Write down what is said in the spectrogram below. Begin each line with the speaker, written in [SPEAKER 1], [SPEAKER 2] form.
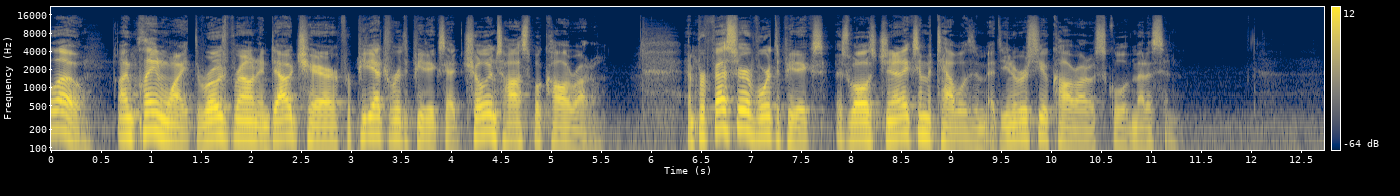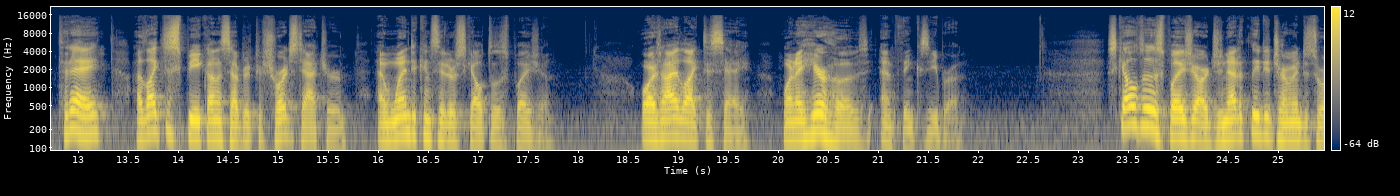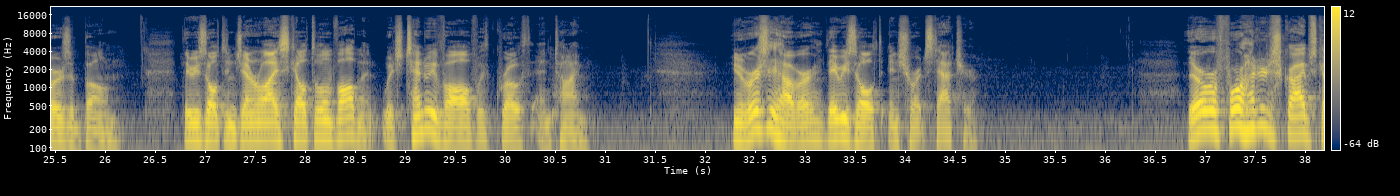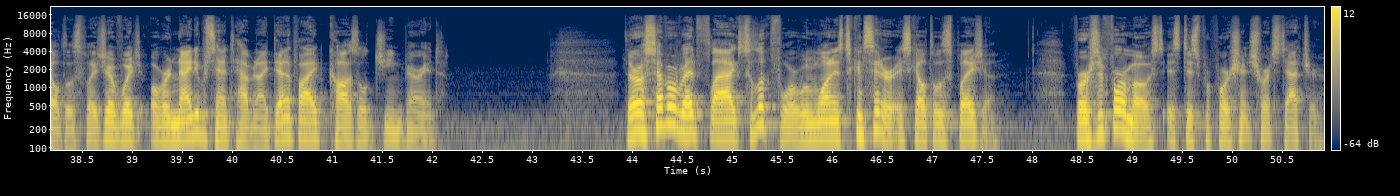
[SPEAKER 1] Hello, I'm Klane White, the Rose Brown Endowed Chair for Pediatric Orthopedics at Children's Hospital Colorado, and Professor of Orthopedics as well as Genetics and Metabolism at the University of Colorado School of Medicine. Today, I'd like to speak on the subject of short stature and when to consider skeletal dysplasia, or as I like to say, when I hear hooves and think zebra. Skeletal dysplasia are genetically determined disorders of bone. They result in generalized skeletal involvement, which tend to evolve with growth and time. Universally, however, they result in short stature. There are over 400 described skeletal dysplasia, of which over 90% have an identified causal gene variant. There are several red flags to look for when one is to consider a skeletal dysplasia. First and foremost is disproportionate short stature.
